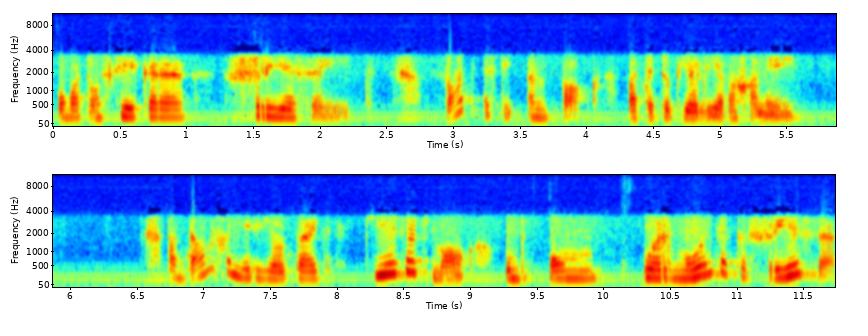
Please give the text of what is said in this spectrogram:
omdat ons sekere vrese het, wat is die impak wat dit op jou lewe gaan hê? Want dan gaan jy die hele tyd keuses maak om om oor moontlike vrese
